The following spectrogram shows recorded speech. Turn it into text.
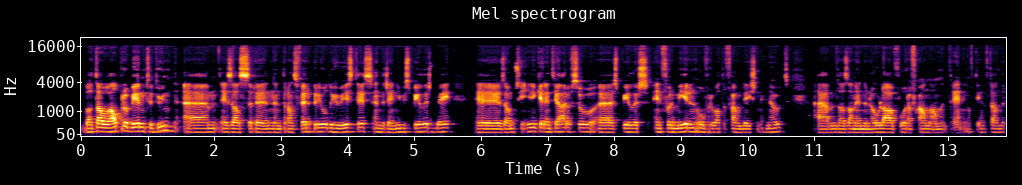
wat dat we wel proberen te doen, um, is als er een, een, transferperiode geweest is en er zijn nieuwe spelers bij, uh, zou misschien één keer in het jaar of zo uh, spelers informeren over wat de foundation inhoudt. Um, dat is dan in de aula voorafgaande aan de training of het een of ander.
